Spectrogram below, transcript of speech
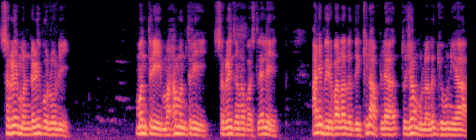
सगळे मंडळी बोलवली. मंत्री महामंत्री सगळे जण बसलेले आणि बिरबालाला देखील आपल्या तुझ्या मुलाला घेऊन या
